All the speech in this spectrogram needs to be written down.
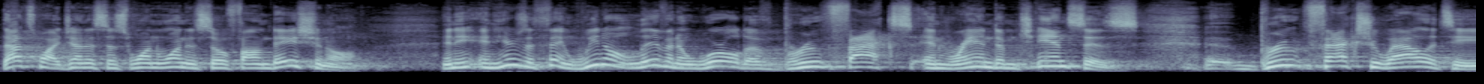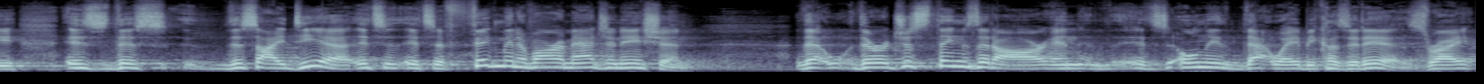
That's why Genesis 1 1 is so foundational. And, and here's the thing we don't live in a world of brute facts and random chances. Uh, brute factuality is this, this idea, it's a, it's a figment of our imagination that there are just things that are, and it's only that way because it is, right?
